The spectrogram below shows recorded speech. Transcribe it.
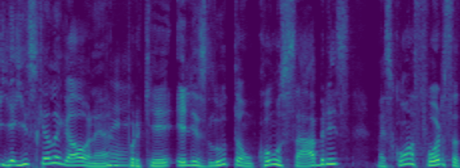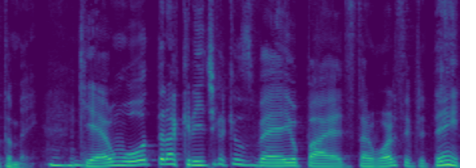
E é isso que é legal, né? É. Porque eles lutam com os sabres, mas com a força também. Que é uma outra crítica que os velho pai de Star Wars sempre tem.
